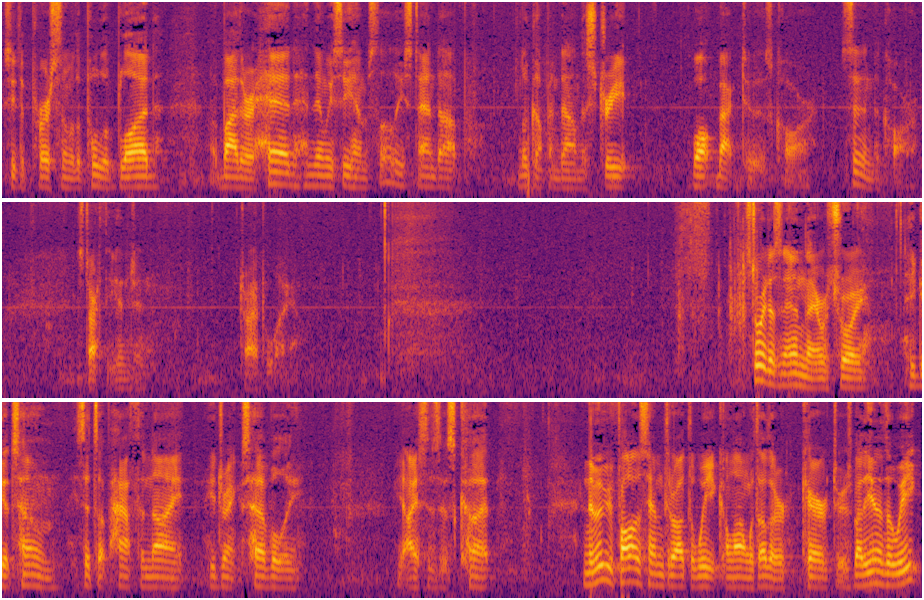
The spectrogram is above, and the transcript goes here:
We see the person with a pool of blood by their head, and then we see him slowly stand up, look up and down the street, walk back to his car, sit in the car, start the engine drive away. The story doesn't end there with Troy. He gets home. He sits up half the night. He drinks heavily. He ices his cut. And the movie follows him throughout the week along with other characters. By the end of the week,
